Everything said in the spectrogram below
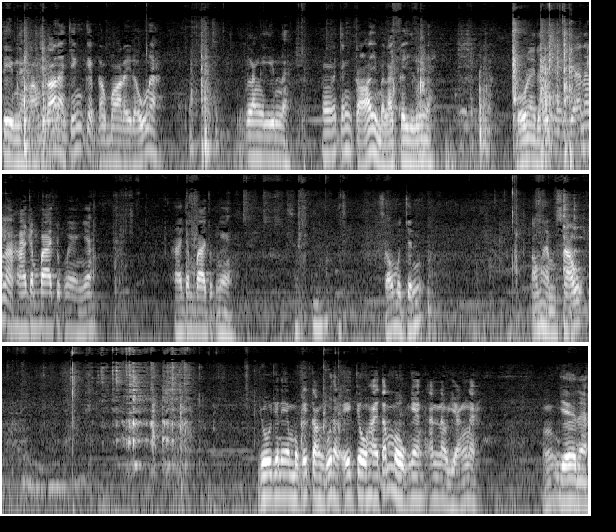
tìm nè mà không có nè chén kẹp đầu bò đầy đủ nè. Lăn im nè không có trắng cỏ gì mà lại kỳ luôn nè. Bộ này để em giá nó là 230 ngàn nha. 230 ngàn. 69 ống 26 vô cho anh em một cái cần của thằng Echo 281 nha anh nào dặn nè. Ừ, về nè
